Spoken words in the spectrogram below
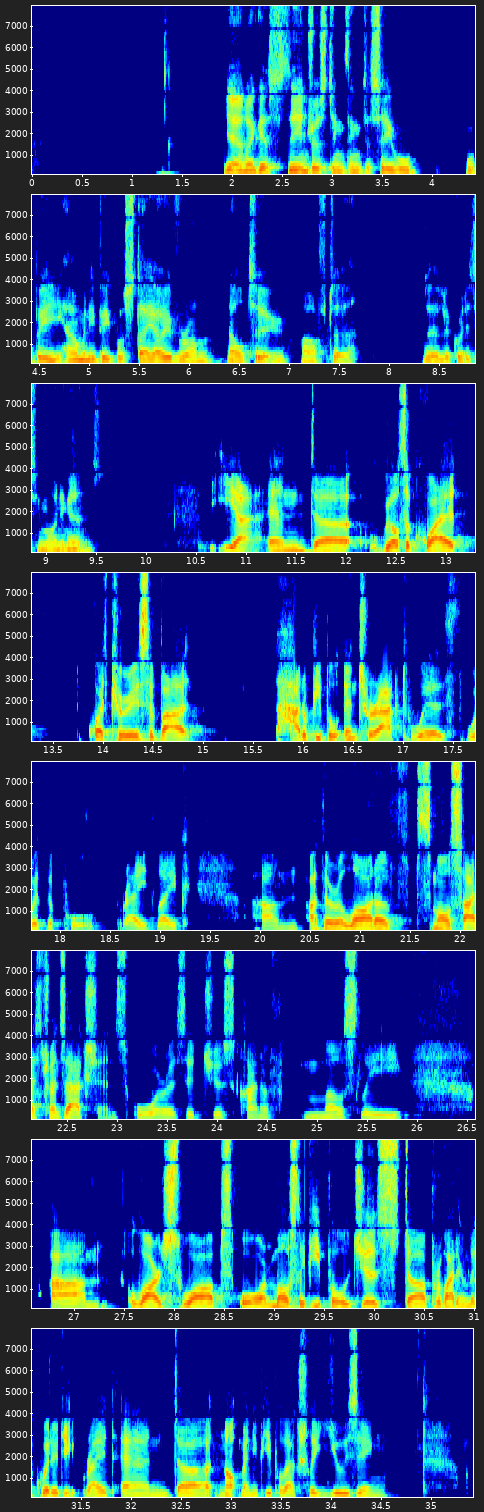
Yeah, and I guess the interesting thing to see will will be how many people stay over on L2 after the liquidity mining ends. Yeah, and uh, we're also quite quite curious about how do people interact with with the pool, right? Like, um, are there a lot of small size transactions, or is it just kind of mostly um, large swaps or mostly people just uh, providing liquidity, right? And uh, not many people actually using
